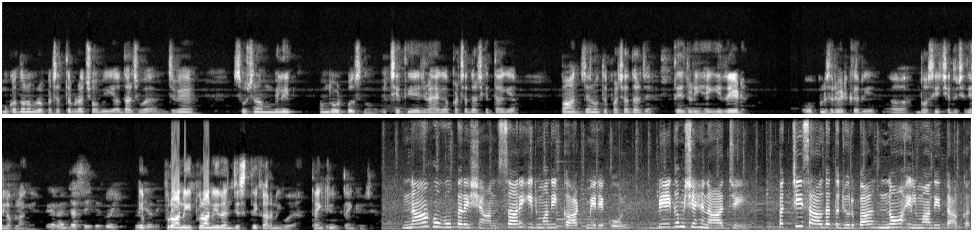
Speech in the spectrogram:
ਮੁਕੱਦਮਾ ਨੰਬਰ 75 ਬੜਾ 24 ਦਰਜ ਹੋਇਆ ਜਿਵੇਂ ਸੂਚਨਾ ਮਿਲੀ ਮਮਦੋੜ ਪੁਲਿਸ ਨੂੰ ਛੇਤੀ ਇਹ ਜਿਹੜਾ ਹੈਗਾ ਪਰਚਾ ਦਰਜ ਕੀਤਾ ਗਿਆ ਪੰਜ ਜਨੋਂ ਤੇ ਪਰਚਾ ਦਰਜ ਹੈ ਤੇ ਜਿਹੜੀ ਹੈਗੀ ਰੇਡ ਉਹ ਪੁਲਿਸ ਰੇਡ ਕਰ ਰਹੀ ਹੈ। ਅਹ ਦੋਸ਼ੀ ਛੇਤੀ ਛੇਤੀ ਲੱਭ ਲਾਂਗੇ। ਇਹ ਰੰਜਸ ਸੀ ਕਿ ਕੋਈ ਇਹ ਪੁਰਾਣੀ ਪੁਰਾਣੀ ਰੰਜਿਸ਼ ਦੇ ਕਾਰਨ ਹੀ ਹੋਇਆ। ਥੈਂਕ ਯੂ ਥੈਂਕ ਯੂ ਜੀ। ਨਾ ਹੋਵੋ ਪਰੇਸ਼ਾਨ ਸਾਰੇ ਇਲਮਾਂ ਦੀ ਕਾਟ ਮੇਰੇ ਕੋਲ। ਬੇਗਮ ਸ਼ਹਿਨਾਜ਼ ਜੀ 25 ਸਾਲ ਦਾ ਤਜਰਬਾ 9 ਇਲਮਾਂ ਦੀ ਤਾਕਤ।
